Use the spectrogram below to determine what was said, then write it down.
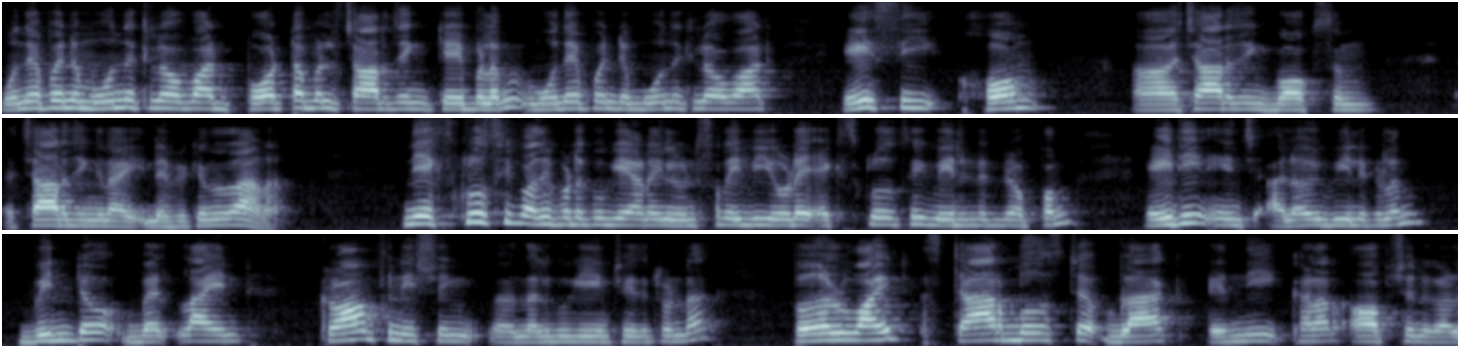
മൂന്ന് പോയിന്റ് മൂന്ന് കിലോ വാട്ട് പോർട്ടബിൾ ചാർജിംഗ് കേബിളും മൂന്ന് പോയിന്റ് മൂന്ന് kilo watt A C home charging ബോക്സും ചാർജിങ്ങിനായി ലഭിക്കുന്നതാണ്. ഇനി എക്സ്ക്ലൂസീവ് പതിപ്പെടുക്കുകയാണെങ്കിൽ വിൻസർ റിവിയുടെ എക്സ്ക്ലൂസീവ് വേരിയന്റിനൊപ്പം എയ്റ്റീൻ ഇഞ്ച് അലോയ് വീലുകളും window belt line chrome finishing നൽകുകയും ചെയ്തിട്ടുണ്ട്. പേൾ വൈറ്റ് സ്റ്റാർ ബോസ്റ്റ് ബ്ലാക്ക് എന്നീ കളർ ഓപ്ഷനുകൾ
